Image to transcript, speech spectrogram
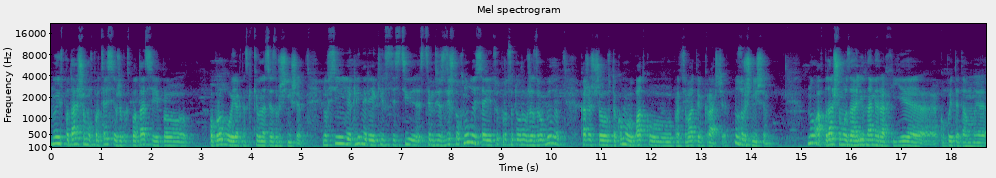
Ну і в подальшому в процесі вже в експлуатації попробую, як наскільки воно це зручніше. Ну всі клінери, які з цим зіштовхнулися і цю процедуру вже зробили, кажуть, що в такому випадку працювати краще, ну зручніше. Ну а в подальшому взагалі в намірах є купити там е,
